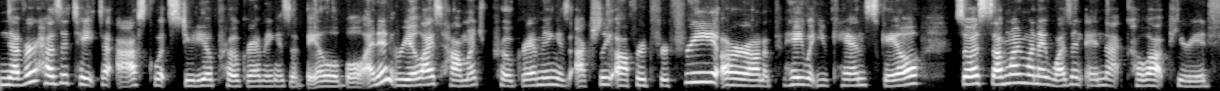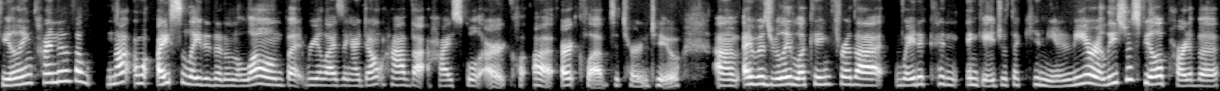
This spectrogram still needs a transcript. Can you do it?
never hesitate to ask what studio programming is available. I didn't realize how much programming is actually offered for free or on a pay what you can scale. So, as someone, when I wasn't in that co op period, feeling kind of a, not isolated and alone, but realizing I don't have that high school art, cl- uh, art club to turn to, um, I was really looking for that way to con- engage with the community or at least just feel a part of a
